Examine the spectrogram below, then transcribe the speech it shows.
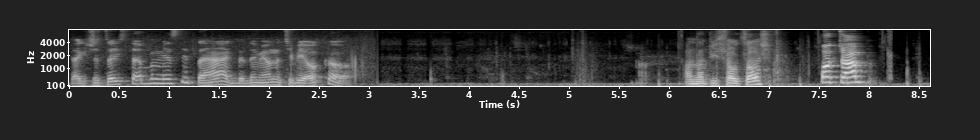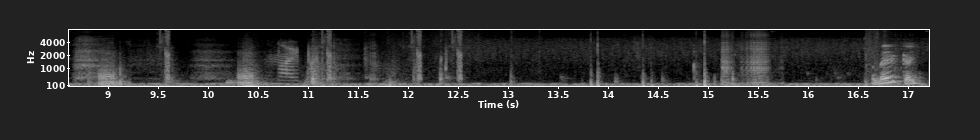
Także coś z tobą jest nie tak. Będę miał na ciebie oko. A napisał coś? Pokczamp! No i po- Zamykaj.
